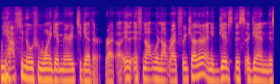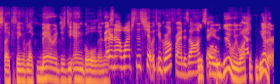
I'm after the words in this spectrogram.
we have to know if we want to get married together, right? Uh, if not, we're not right for each other, and it gives this again this like thing of like marriage is the end goal, and Better not watch this shit with your girlfriend. Is all I'm that's what we do. We watch it together.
